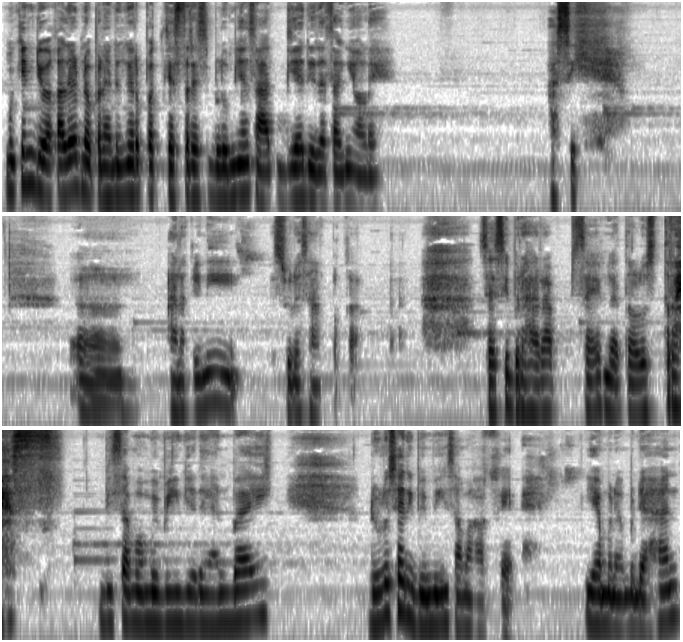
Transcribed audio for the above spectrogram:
Mungkin juga kalian udah pernah dengar podcaster sebelumnya saat dia didatangi oleh Asih. Uh, anak ini sudah sangat peka. Saya sih berharap saya nggak terlalu stres bisa membimbing dia dengan baik. Dulu saya dibimbing sama kakek. Ya mudah-mudahan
